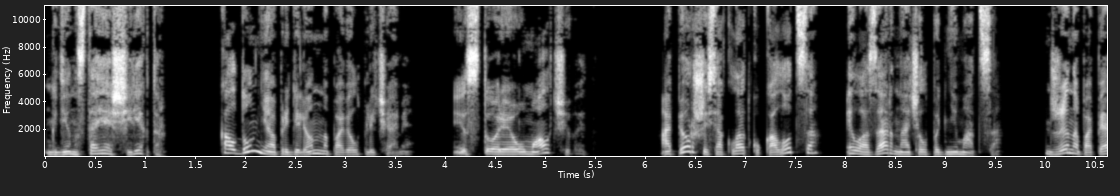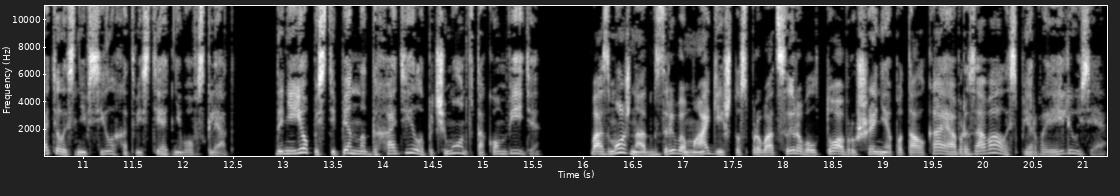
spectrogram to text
«Где настоящий ректор?» Колдун неопределенно повел плечами. «История умалчивает». Опёршись о кладку колодца, Элазар начал подниматься. Джена попятилась не в силах отвести от него взгляд. До неё постепенно доходило, почему он в таком виде. Возможно, от взрыва магии, что спровоцировал то обрушение потолка, и образовалась первая иллюзия.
